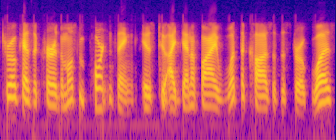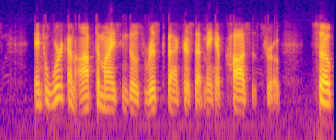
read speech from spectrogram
stroke has occurred, the most important thing is to identify what the cause of the stroke was and to work on optimizing those risk factors that may have caused the stroke. So,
